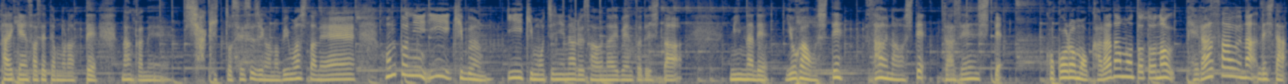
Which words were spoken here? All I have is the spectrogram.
体験させてもらってなんかねシャキッと背筋が伸びましたね。本当にいい気分いい気持ちになるサウナイベントでした。みんなでヨガをしてサウナをして座禅して心も体も整うテラサウナでした。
